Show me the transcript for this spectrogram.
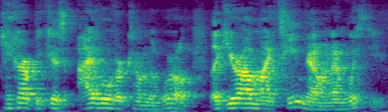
Take heart because I've overcome the world. Like you're on my team now and I'm with you.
